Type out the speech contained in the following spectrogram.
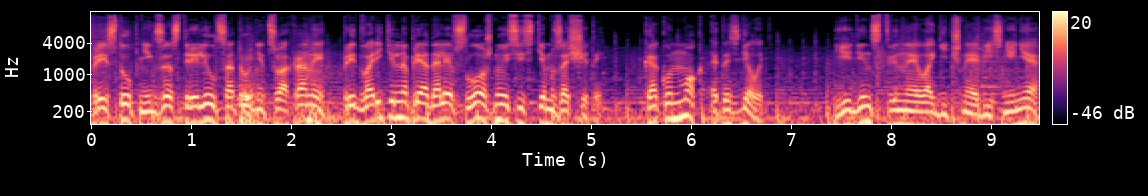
Преступник застрелил сотрудницу охраны, предварительно преодолев сложную систему защиты. Как он мог это сделать? Единственное логичное объяснение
